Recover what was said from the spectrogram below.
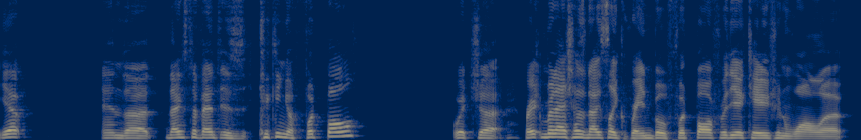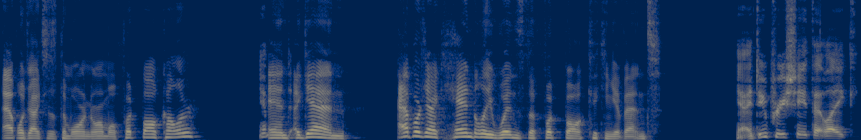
Yep. And the next event is kicking a football, which uh, Rainbow Dash has a nice like rainbow football for the occasion, while uh, Applejack's is the more normal football color. Yep. And again, Applejack handily wins the football kicking event. Yeah, I do appreciate that like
